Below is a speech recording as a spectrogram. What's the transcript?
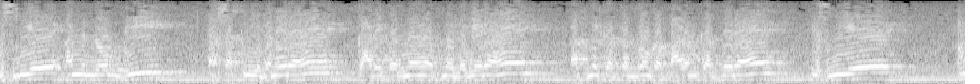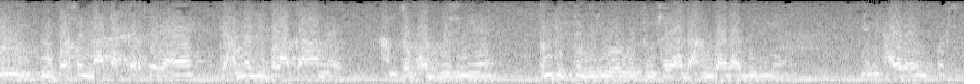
इसलिए अन्य लोग भी सक्रिय बने रहें, कार्य करने में अपने लगे रहें अपने कर्तव्यों का पालन करते रहें, इसलिए ऊपर से नाटक करते रहें कि हमें भी बड़ा काम है। हम तो बहुत बिज़ी हैं। तुम कितने बिज़ी होगे? तुमसे ज़्यादा हम ज़्यादा बिज़ी हैं। ये दिखाए रहे ऊपर से।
